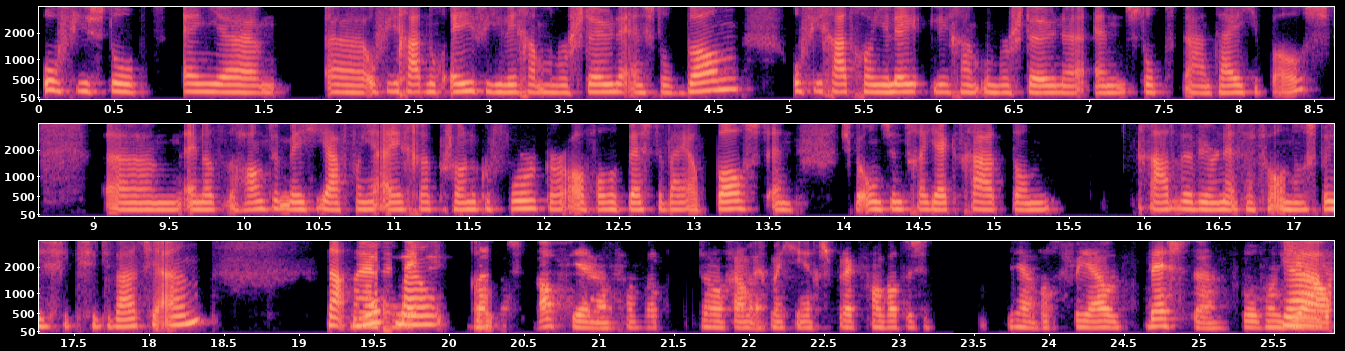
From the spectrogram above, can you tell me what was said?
Of je stopt en je uh, of je gaat nog even je lichaam ondersteunen en stopt dan. Of je gaat gewoon je lichaam ondersteunen en stopt na een tijdje pas. Um, en dat hangt een beetje ja, van je eigen persoonlijke voorkeur af, wat het beste bij jou past. En als je bij ons in het traject gaat, dan raden we weer net even een andere specifieke situatie aan. Nou, nogmaals. Oh. Af, ja, van wat, dan gaan we echt met je in gesprek van wat is het, ja, wat is voor jou het beste volgens ja. jou.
